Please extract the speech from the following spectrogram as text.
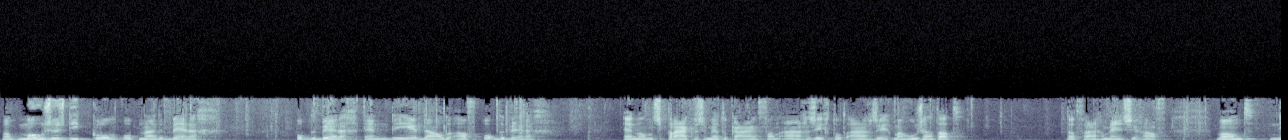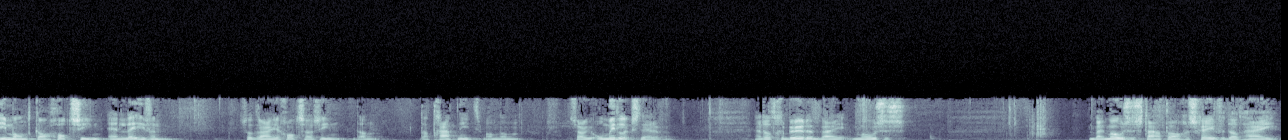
Want Mozes die klom op naar de berg, op de berg en de Heer daalde af op de berg. En dan spraken ze met elkaar van aangezicht tot aangezicht. Maar hoe zat dat? Dat vragen mensen zich af. Want niemand kan God zien en leven. Zodra je God zou zien, dan dat gaat niet, want dan zou je onmiddellijk sterven. En dat gebeurde bij Mozes. Bij Mozes staat dan geschreven dat hij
